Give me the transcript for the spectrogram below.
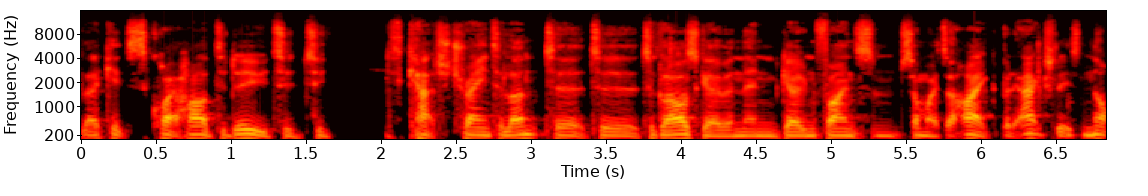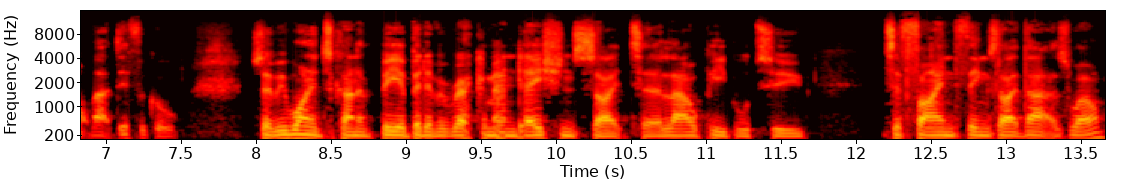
like it's quite hard to do to to catch a train to London to, to, to Glasgow and then go and find some somewhere to hike. But actually, it's not that difficult. So we wanted to kind of be a bit of a recommendation site to allow people to to find things like that as well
